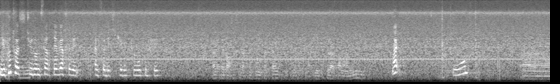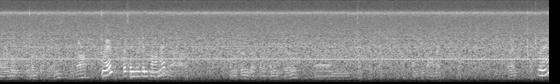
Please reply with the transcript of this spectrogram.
Du coup, toi, si tu dois me faire reverse alphabetically, comment tu le fais? Ah, d'accord, c'est la fonction de passage, je peux la prendre en ligne. Ouais. Tu me montres euh, Donc, on donne la liste, c'est ça? Ouais, ça c'est le deuxième paramètre. La méthode, bah, ça va être la même chose. Euh, on deux paramètres. Ouais. Ouais.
